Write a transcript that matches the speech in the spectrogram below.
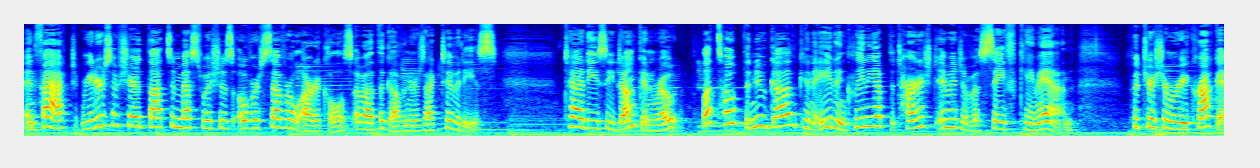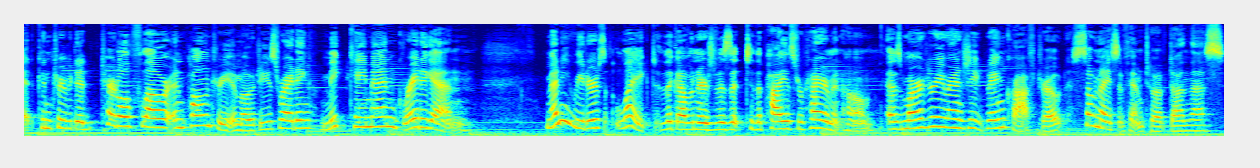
In fact, readers have shared thoughts and best wishes over several articles about the governor's activities. Ted E.C. Duncan wrote, Let's hope the new Gov can aid in cleaning up the tarnished image of a safe Cayman. Patricia Marie Crockett contributed turtle, flower, and palm tree emojis, writing, Make Cayman Great Again. Many readers liked the governor's visit to the Pines retirement home. As Marjorie Ranjit Bancroft wrote, so nice of him to have done this.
